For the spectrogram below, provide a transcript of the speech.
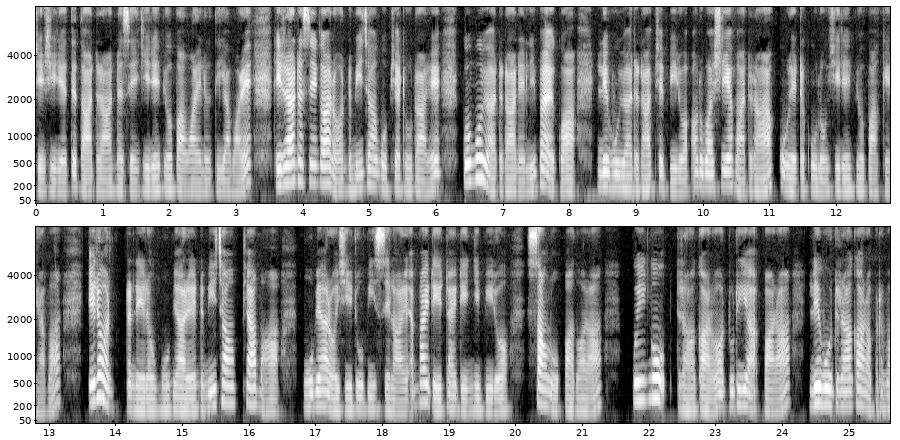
ရှိရှိတဲ့တစ်သားတရားနှစ်စင်းရည်ရင်းမျောပါသွားတယ်လို့သိရပါတယ်။ဒီတရားနှစ်စင်းကတော့နမီးချောင်းကိုဖျက်ထိုးထားတဲ့ကိုကိုရွာတရားနဲ့လေးပတ်အကွာလေဘူရွာတရားဖြစ်ပြီးတော့အော်တိုဘာ၈ရက်မှာတရားကိုတဲ့တကူလုံးရည်ရင်းမျောပါခဲ့တာပါ။အင်းတော်တနေလုံးမိုးများတဲ့နမီးချောင်းဖျားမှာ မိုးပြတော့ရေတိုးပြီးဆင်းလာတယ်အမိုက်တွေတိုက်တွေညစ်ပြီးတော့စောင့်လို့ပါသွားတာကွင်းငုတ်တရားကတော့ဒုတိယပါတာလေဘိုတရားကတော့ပထမ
